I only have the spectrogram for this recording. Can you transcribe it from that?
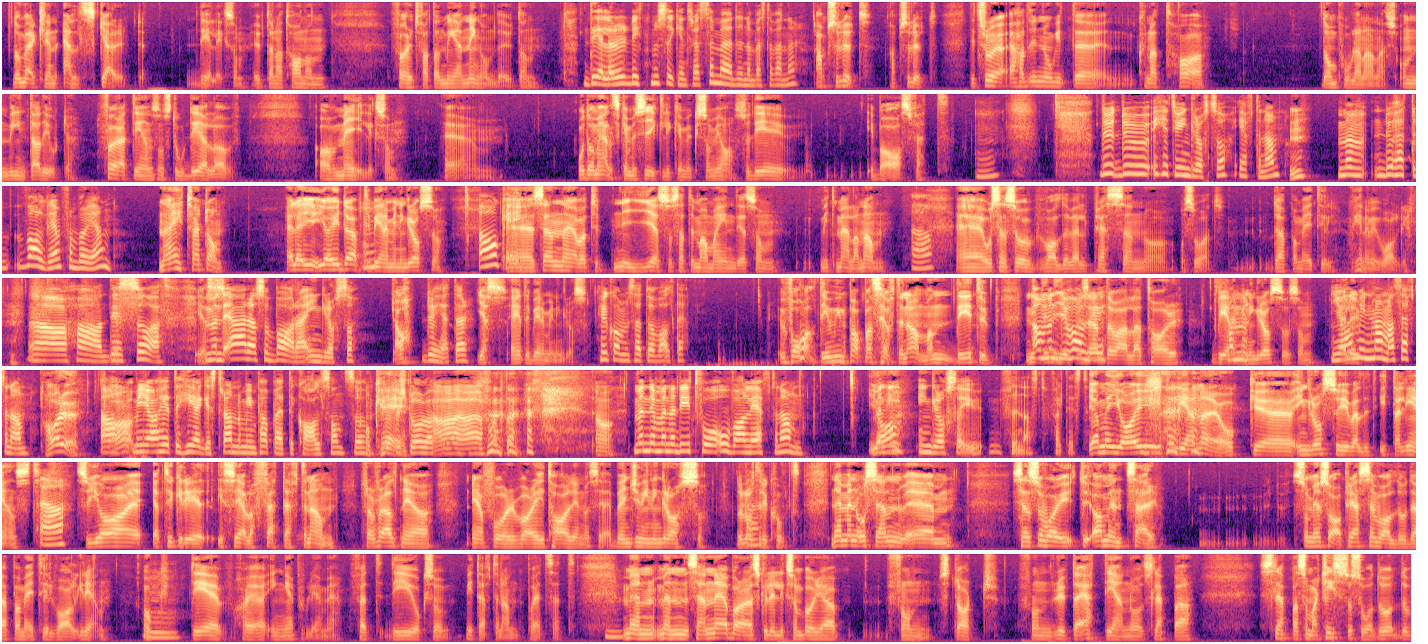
de verkligen älskar det, det liksom utan att ha någon förutfattad mening om det utan Delar du ditt musikintresse med dina bästa vänner? absolut, absolut. Det tror jag, jag hade nog inte kunnat ha de polarna annars om vi inte hade gjort det. För att det är en så stor del av, av mig liksom. Ehm, och de älskar musik lika mycket som jag så det är, är bara asfett. Du, du heter ju Ingrosso i efternamn. Mm. Men du hette Wahlgren från början? Nej, tvärtom. Eller jag är döpt till Benjamin Ingrosso. Ja okej. Eh, sen när jag var typ nio så satte mamma in det som mitt mellannamn. Ja. Eh, och sen så valde väl pressen och, och så att döpa mig till Benjamin Wahlgren. Jaha, det är Yes. så. Yes. Men det är alltså bara Ingrosso Ja, du heter. yes, jag heter Benjamin Ingrosso. Hur kommer det sig att du har valt det? Valt, det är min pappas efternamn. Man, det är typ 99% Ja, av alla tar Benjamin Ingrosso som, Jag har min mammas efternamn. har du? Ja, Men jag heter Hegerstrand och min pappa heter Karlsson så Okej. du förstår varför. Ja, ja, jag fattar. Ja. Men jag menar det är ju två ovanliga efternamn. Ja. Men Ingrosso är ju finast faktiskt. Ja men jag är ju italienare och eh, Ingrosso är ju väldigt italienskt. Ja. Så jag, jag tycker det är så jävla fett efternamn. Framförallt när jag, när jag får vara i Italien och säga Benjamin Ingrosso. Då låter det coolt. Nej men och sen, ehm, sen så var det ju, ja men så här. Som jag sa, pressen valde att döpa mig till Wahlgren. Och Mm. det har jag inga problem med. För att det är ju också mitt efternamn på ett sätt. Mm. Men, men sen när jag bara skulle liksom börja från start, från ruta ett igen och släppa släppa som artist och så, då, då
